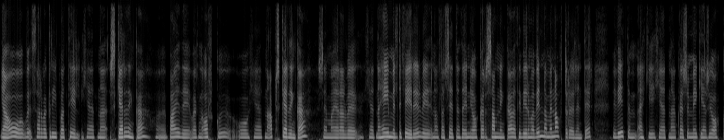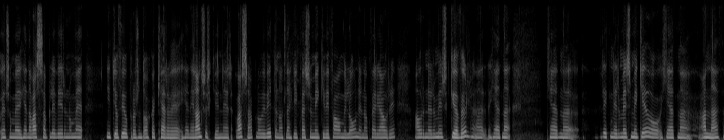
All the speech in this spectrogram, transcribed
já og þarf að grípa til hérna skerðinga eh, bæði vegna orku og hérna aflskerðinga sem er alveg hérna heimildi fyrir. Við náttúrulega setjum það inn í okkar samninga því við erum að vinna með náttúruauðlindir. Við vitum ekki hérna hversu mikið eins og, ok- eins og með hérna vassafli við erum nú með 94% okkar kerfi hérna í landsvirkjun er vassafl og við vitum náttúrulega ekki hversu mikið við fáum í lónin á hverju ári. Árin eru Það er, hérna, hérna rignir mismikið og hérna annað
